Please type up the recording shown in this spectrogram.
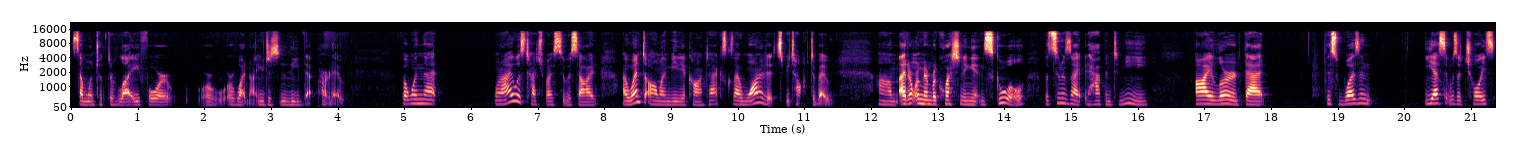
someone took their life or or or whatnot. You just leave that part out. But when that when I was touched by suicide, I went to all my media contacts because I wanted it to be talked about. Um, I don't remember questioning it in school, but as soon as I, it happened to me, I learned that this wasn't yes, it was a choice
